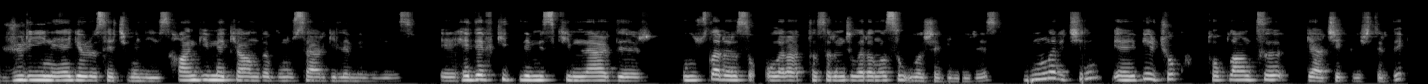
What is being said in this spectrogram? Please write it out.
Jüriyi neye göre seçmeliyiz? Hangi mekanda bunu sergilemeliyiz? E, hedef kitlemiz kimlerdir? Uluslararası olarak tasarımcılara nasıl ulaşabiliriz? Bunlar için e, birçok toplantı gerçekleştirdik.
